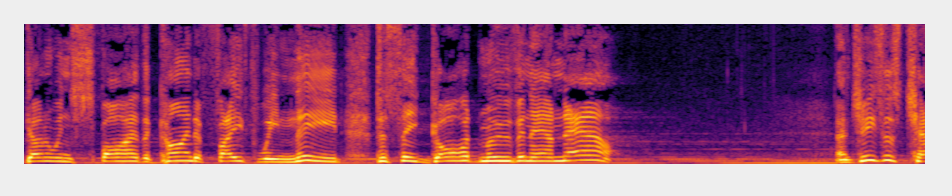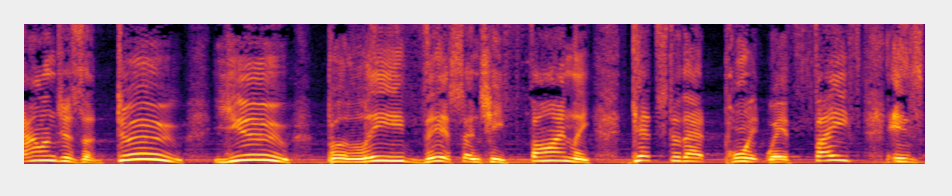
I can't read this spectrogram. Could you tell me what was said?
going to inspire the kind of faith we need to see God move in our now. And Jesus challenges her, Do you believe this? And she finally gets to that point where faith is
